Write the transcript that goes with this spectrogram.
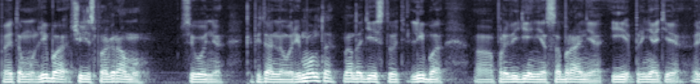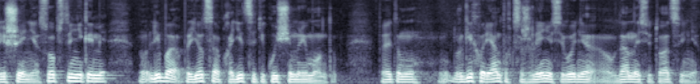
Поэтому либо через программу сегодня капитального ремонта надо действовать, либо Э, проведение собрания и принятие решения собственниками, ну, либо придется обходиться текущим ремонтом. Поэтому ну, других вариантов, к сожалению, сегодня в данной ситуации нет.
